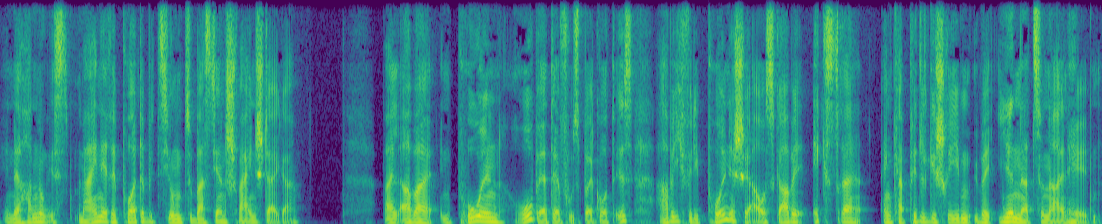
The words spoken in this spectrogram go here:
in der Handlung ist meine Reporterbeziehung zu Bastian Schweinsteiger. Weil aber in Polen Robert der Fußballgott ist, habe ich für die polnische Ausgabe extra ein Kapitel geschrieben über ihren nationalen Helden.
